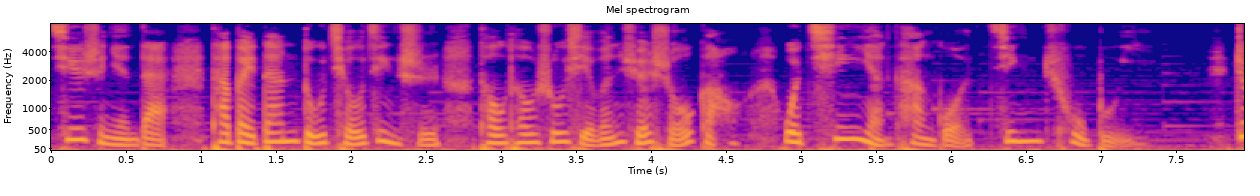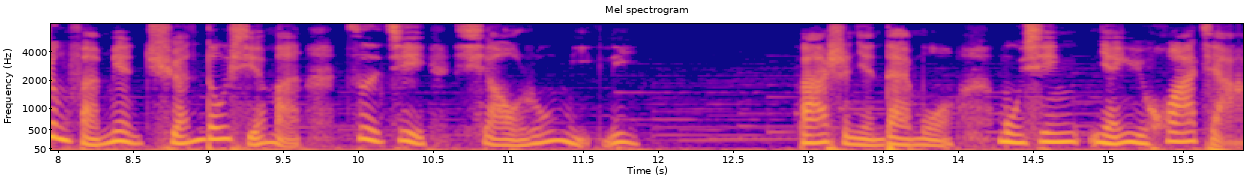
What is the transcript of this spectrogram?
七十年代，他被单独囚禁时，偷偷书写文学手稿，我亲眼看过，惊触不已。正反面全都写满字迹，小如米粒。八十年代末，木心年逾花甲，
